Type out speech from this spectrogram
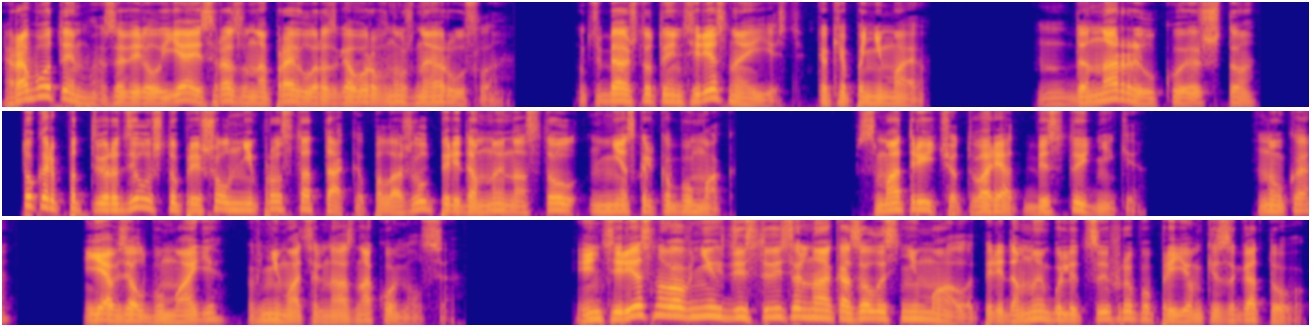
«Работаем», — заверил я и сразу направил разговор в нужное русло. «У тебя что-то интересное есть, как я понимаю?» Да нарыл кое-что. Токарь подтвердил, что пришел не просто так и положил передо мной на стол несколько бумаг. Смотри, что творят бесстыдники. Ну-ка. Я взял бумаги, внимательно ознакомился. Интересного в них действительно оказалось немало. Передо мной были цифры по приемке заготовок.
